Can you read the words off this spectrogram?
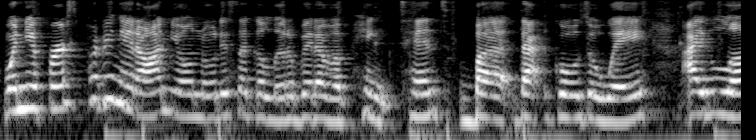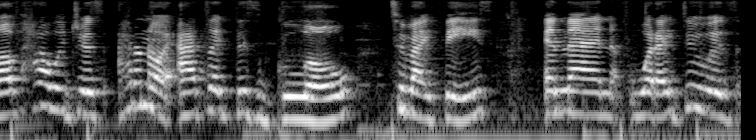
when you're first putting it on you'll notice like a little bit of a pink tint but that goes away I love how it just I don't know it adds like this glow to my face and then what I do is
